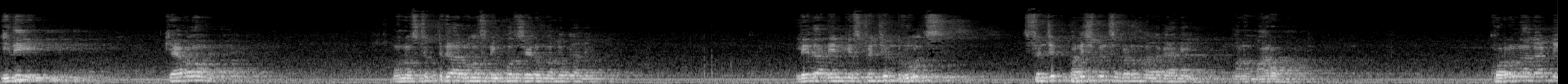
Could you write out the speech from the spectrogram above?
ఇది కేవలం మనం స్ట్రిక్ట్గా రూల్స్ ఇంపోజ్ చేయడం వల్ల కానీ లేదా దీనికి స్ట్రింజెంట్ రూల్స్ స్ట్రింజెంట్ పనిష్మెంట్స్ ఇవ్వడం వల్ల కానీ మనం మారం కరోనా లాంటి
